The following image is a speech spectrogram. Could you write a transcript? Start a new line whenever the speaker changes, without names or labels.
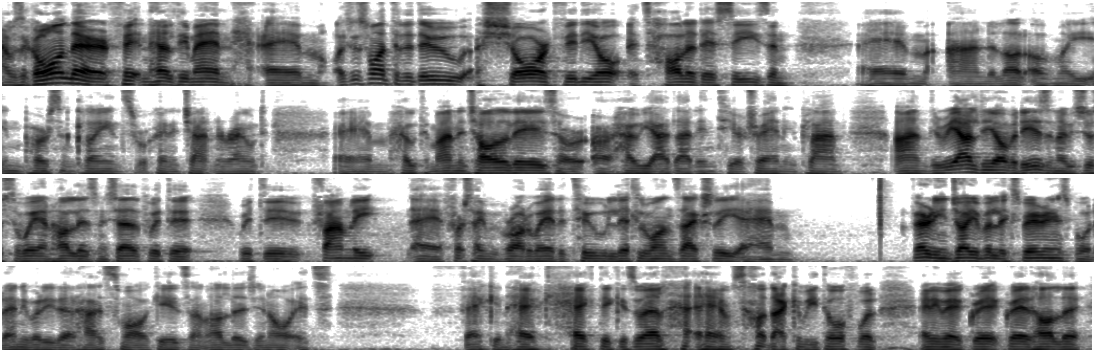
How's it going there, fit and healthy men? Um, I just wanted to do a short video. It's holiday season, um, and a lot of my in-person clients were kind of chatting around um, how to manage holidays or, or how you add that into your training plan. And the reality of it is, and I was just away on holidays myself with the with the family. Uh, first time we brought away the two little ones actually. Um, very enjoyable experience, but anybody that has small kids on holidays, you know, it's fucking hectic as well. Um, so that can be tough. But anyway, great, great holiday.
